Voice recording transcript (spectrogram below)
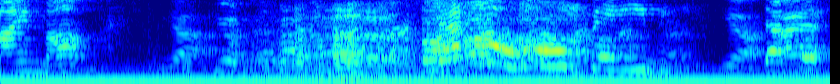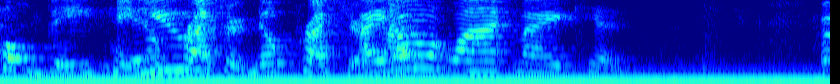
nine months. Yeah. That's a whole baby. Yeah, That's I- a whole baby. Hey, no You- pressure, no pressure. I don't want my kids.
